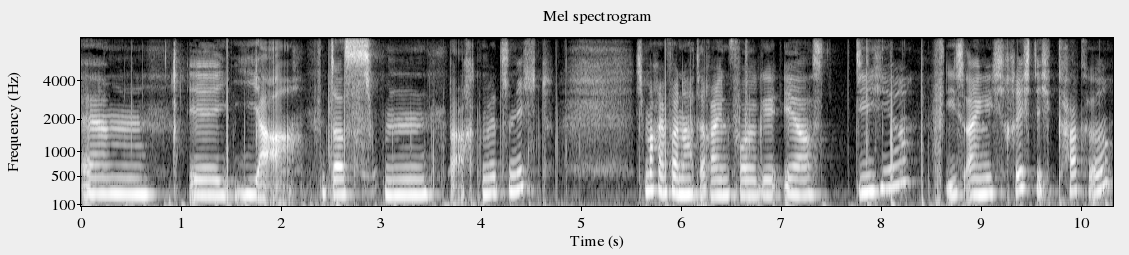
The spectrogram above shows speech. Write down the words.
Ähm, äh, ja, das mh, hm, beachten wir jetzt nicht. Ich mache einfach nach der Reihenfolge erst die hier. Die ist eigentlich richtig kacke.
